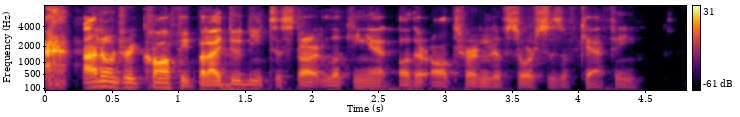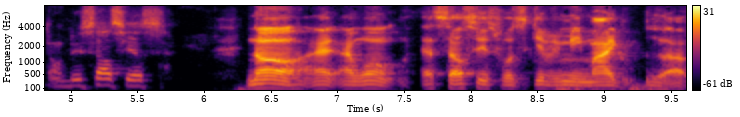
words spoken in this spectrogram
I, I don't drink coffee, but I do need to start looking at other alternative sources of caffeine. don't do Celsius. No, I, I won't. Celsius was giving me my. Uh,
